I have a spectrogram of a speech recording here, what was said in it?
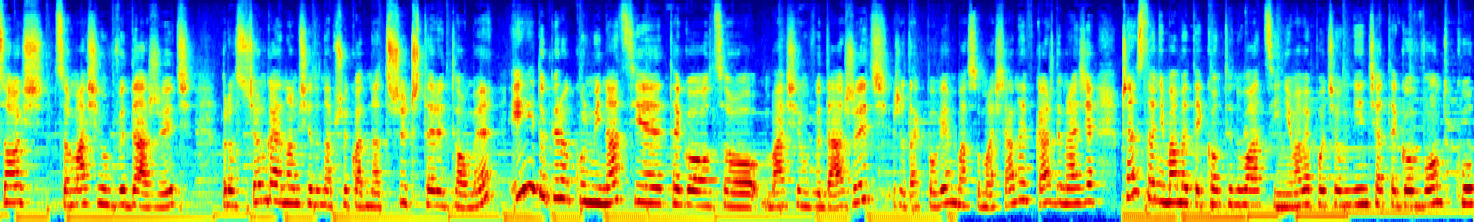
coś, co ma się wydarzyć, rozciąga nam się to na przykład na 3-4 tomy i dopiero kulminację tego, co ma się wydarzyć, że tak powiem, masło maślane. W każdym razie często nie mamy tej kontynuacji, nie mamy pociągnięcia tego wątku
